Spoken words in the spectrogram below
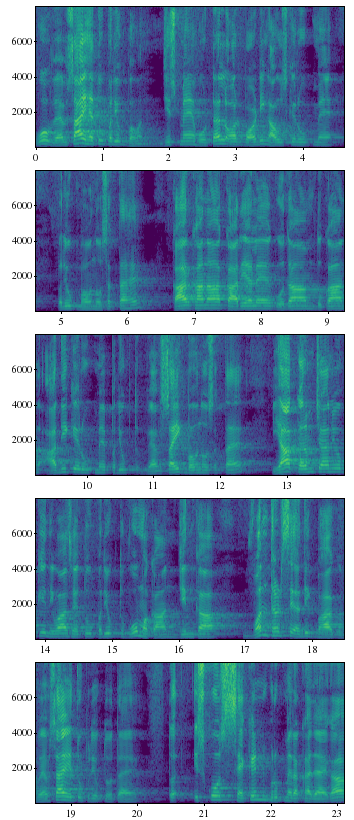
वो व्यवसाय हेतु प्रयुक्त भवन, जिसमें होटल और बोर्डिंग हाउस के रूप में प्रयुक्त भवन हो सकता है। कारखाना, कार्यालय, गोदाम, दुकान आदि के रूप में प्रयुक्त व्यावसायिक भवन हो सकता है, या कर्मचारियों के निवास हेतु प्रयुक्त वो मकान जिनका वन थर्ड से अधिक भाग व्यवसाय हेतु प्रयुक्त होता है। तो इसको सेकंड ग्रुप में रखा जाएगा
